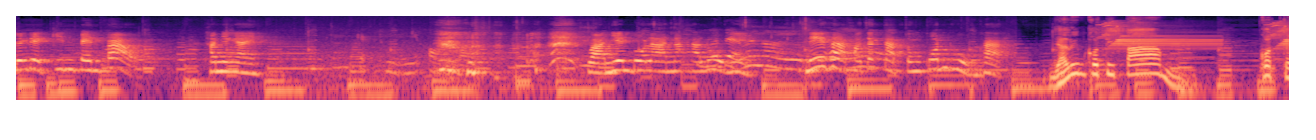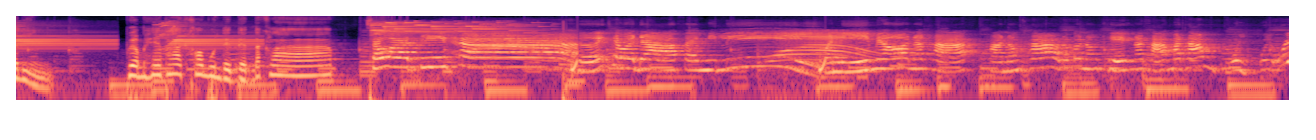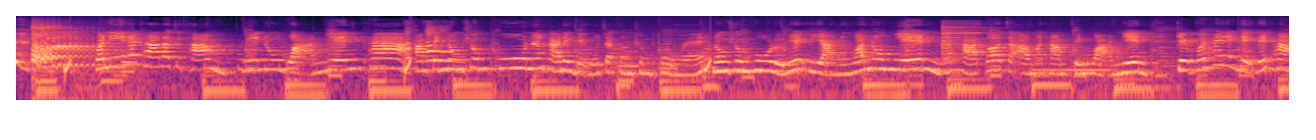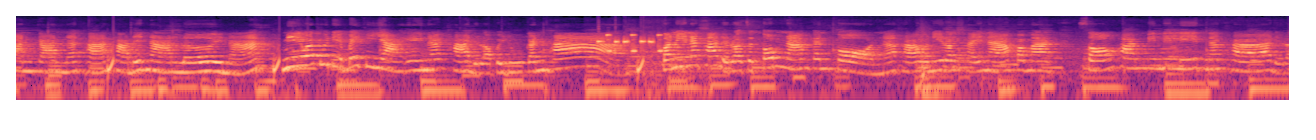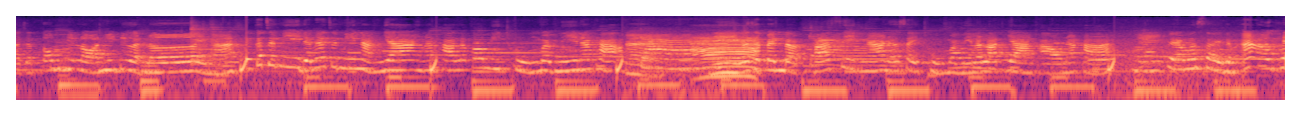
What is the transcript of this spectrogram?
เด็กๆกินเป็นเปล่าทำยังไงเก็บถุงนี้ออกหวานเย็นโบราณนะคะ ลูกนี่ นี่ค่ะ เขาจะกัดตรงก้นถุงค่ะ อย่าลืมกดติดตาม กดกระดิ่ง เพื่อไม่ให้พลาดข้อมูลเด็ดๆนะครับ สวัสดีค่ะเฮ้ยเทวดาแฟมิลี่ วันนี้แม่อ้อนะคะ พาน้องข้าวแล้วก็น้องเค้กนะคะ มาทำอุ้ยอุ้ยอุ้ยวันนี้นะคะเราจะทำเมนู หวานเย็นค่ะทำเป็นนมชมพูนะคะ เด็กๆรู้จักนมชมพูไหมนมชมพูหรือเรียกอีกอย่างหนึ่งว่านมเย็นนะคะ ก็จะเอามาทำเป็นหวานเย็น เก็บไว้ให้เด็กๆได้ทานกันนะคะทานได้นานเลยนะ มีวัตถุดิบไม่กี่อย่างเองนะคะ เดี๋ยวเราไปดูกันค่ะ ตอนนี้นะคะเดี๋ยวเราจะต้มน้ำกันก่อนนะคะ วันนี้เราใช้น้ำประมาณ2,000มิลลิลิตรนะคะ เดี๋ยวเราจะต้มให้ร้อนให้เดือดเลยนะแล้วก็จะมีเดี๋ยวแม่จะมีหนังยางนะคะ แล้วก็มีถุงแบบนี้นะคะ จะเป็นแบบพลาสติกนะ เดี๋ยวใส่ถุงแบบนี้แล้วรัดยางเอานะคะแม่ไปเอามาใส่เถอะอะโอเค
